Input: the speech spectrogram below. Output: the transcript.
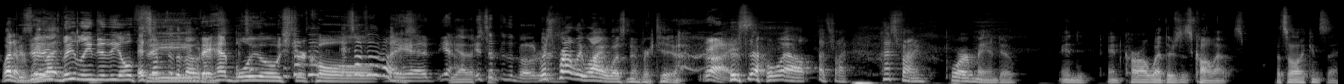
Whatever. They, let- they leaned to the old theme. It's up to the voters. They had It's Blue up- it's Oyster up to- Cult. it's up to the They voters. had yeah. Yeah, it's true. up to the voters. Which is probably why it was number two. right. so well, that's fine. That's fine. Poor Mando and and Carl Weathers' call outs. That's all I can say.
